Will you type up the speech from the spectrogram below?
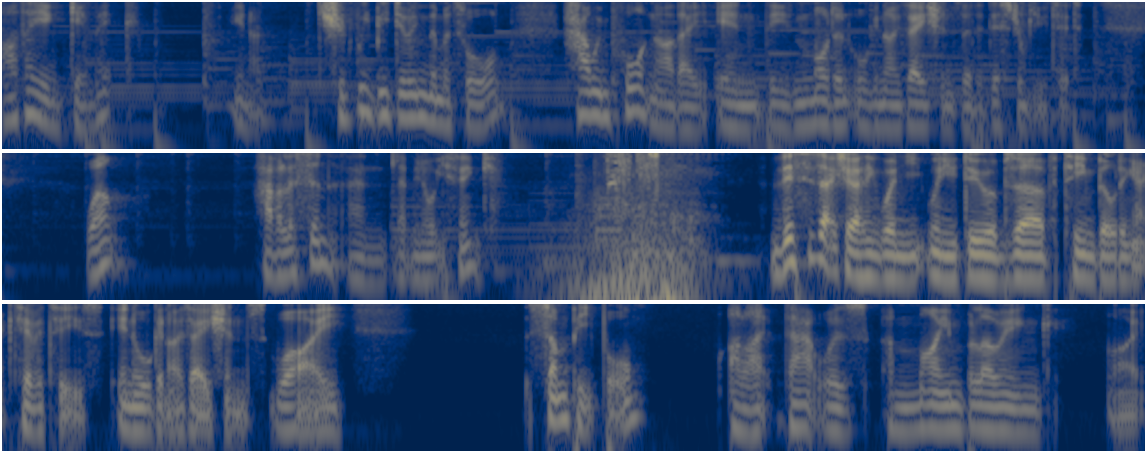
Are they a gimmick? You know, should we be doing them at all? How important are they in these modern organizations that are distributed? Well, have a listen and let me know what you think. This is actually, I think, when you when you do observe team building activities in organizations, why some people are like, that was a mind blowing, like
